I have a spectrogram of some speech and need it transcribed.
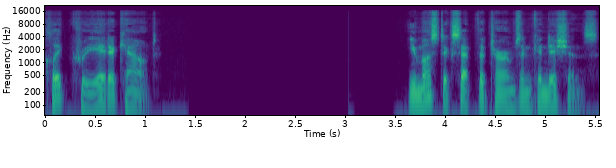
click Create Account. You must accept the terms and conditions.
